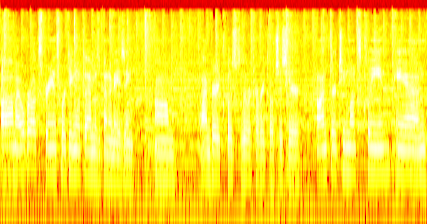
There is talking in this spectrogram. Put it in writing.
Uh, my overall experience working with them has been amazing. Um, I'm very close to the recovery coaches here. I'm 13 months clean and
